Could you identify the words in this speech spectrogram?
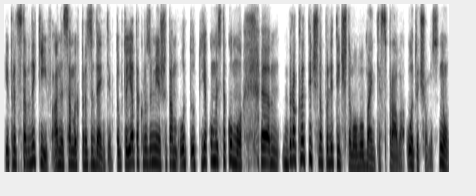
і представників, а не самих президентів. Тобто, я так розумію, що там от, от якомусь такому ем, бюрократично-політичному моменті справа. От у чомусь. Ну,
